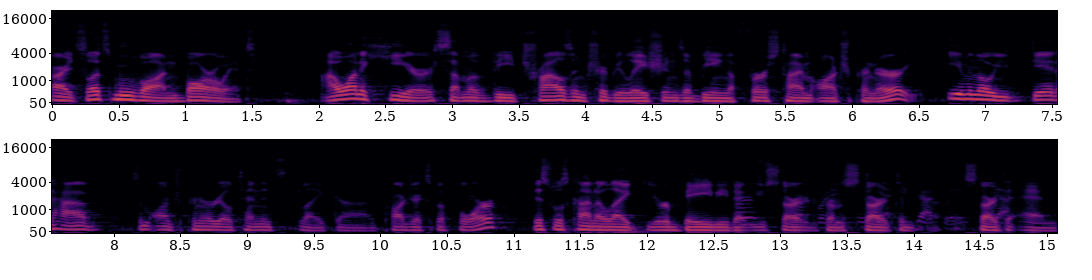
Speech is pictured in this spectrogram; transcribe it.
all right. So let's move on. Borrow it. I want to hear some of the trials and tribulations of being a first time entrepreneur. Even though you did have some entrepreneurial tenants like uh, projects before, this was kind of like your baby that you started from start yeah, to exactly, start yeah. to end.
